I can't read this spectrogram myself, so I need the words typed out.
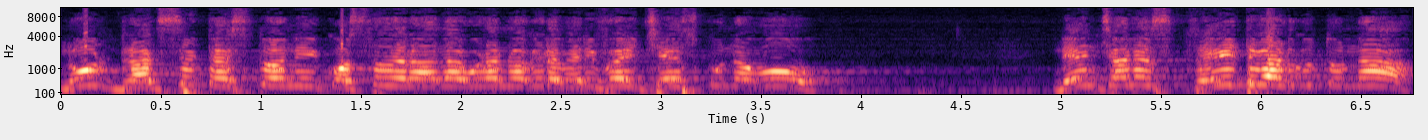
నువ్వు డ్రగ్స్ టెస్ట్లో నీకు వస్తుందా రాదా కూడా నువ్వు అక్కడ వెరిఫై చేసుకున్నావు. నేను చాలా స్ట్రైట్గా అడుగుతున్నా.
